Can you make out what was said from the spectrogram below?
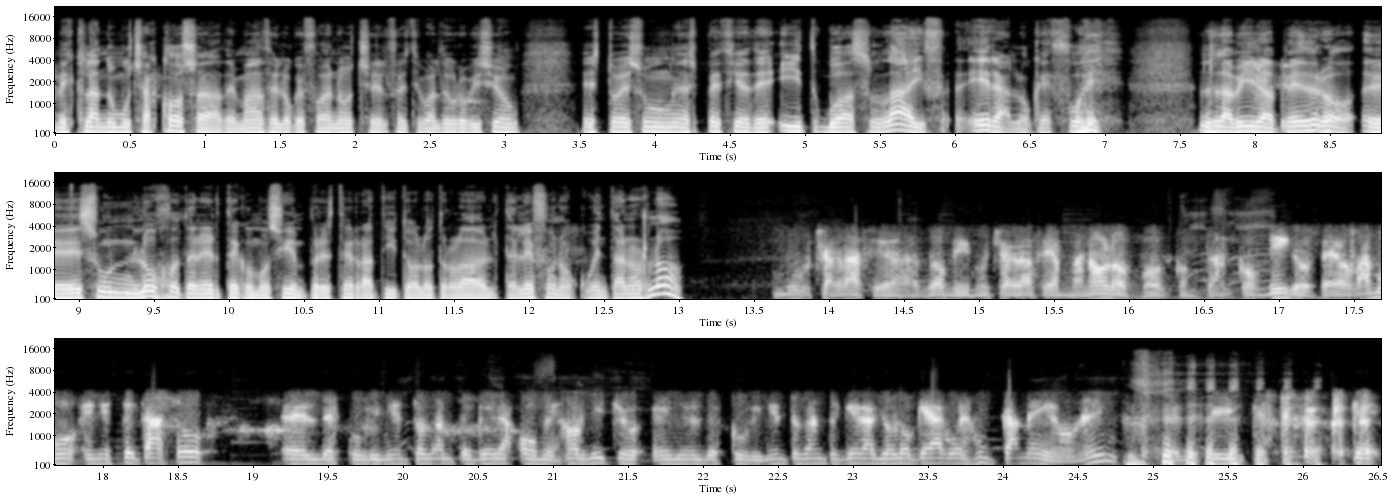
mezclando muchas cosas, además de lo que fue anoche el Festival de Eurovisión, esto es una especie de It Was Life, era lo que fue la vida. Pedro, eh, es un lujo tenerte como siempre este ratito al otro lado del teléfono, cuéntanoslo. Muchas gracias, Domi, muchas gracias, Manolo, por contar conmigo, pero vamos, en este caso el descubrimiento de Antequera, o mejor dicho, en el descubrimiento de Antequera yo lo que hago es un cameo, ¿eh? Es decir, que,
